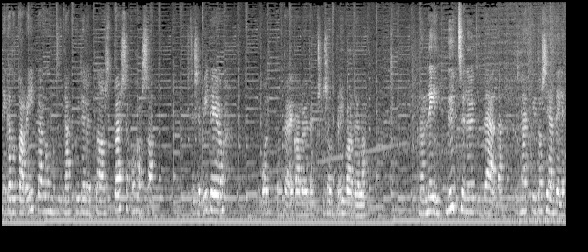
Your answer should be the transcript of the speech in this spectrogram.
niin katsotaan riittääkö, mutta se näkyy teille taas tässä kohdassa. Sitten se video. Otetaan tää eka löytää, koska se on privatella. No niin, nyt se löytyy täältä. Se näkyy tosiaan teille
